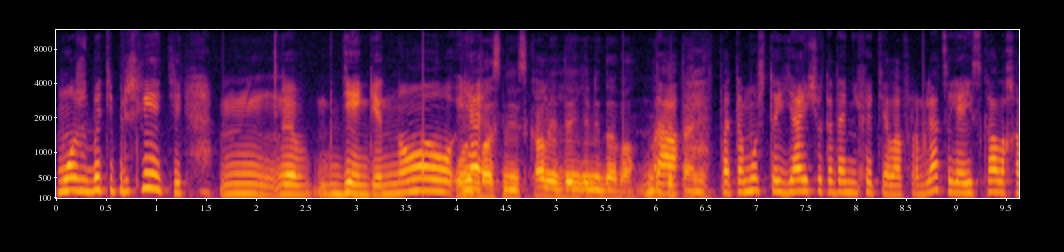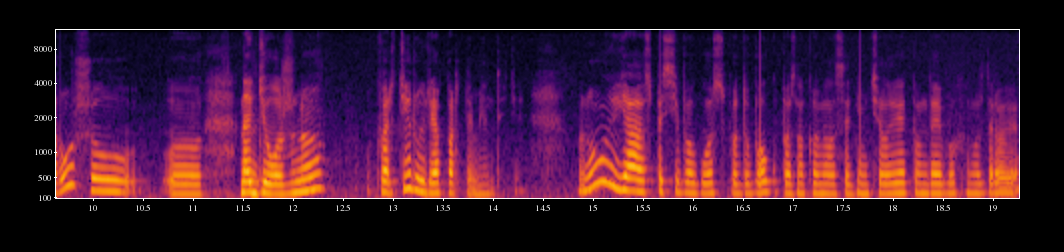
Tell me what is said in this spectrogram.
может быть, и пришли эти э, деньги, но Он я... вас не искал и деньги не давал на Да, питание. потому что я еще тогда не хотела оформляться, я искала хорошую, надежную квартиру или апартаменты. Ну, я, спасибо Господу Богу, познакомилась с одним человеком, дай Бог ему здоровья,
